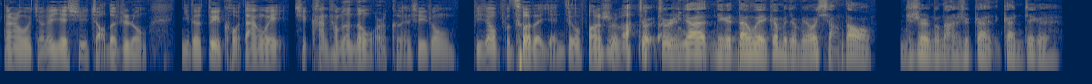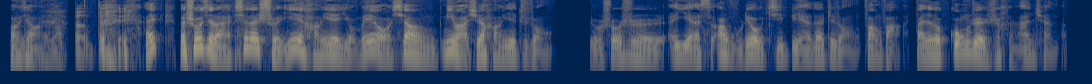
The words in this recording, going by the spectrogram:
但是我觉得也许找到这种你的对口单位去看他们的论文，可能是一种比较不错的研究方式吧。就就是人家那个单位根本就没有想到。你这事儿能拿的是干干这个方向是吧？嗯，对。哎，那说起来，现在水印行业有没有像密码学行业这种，比如说是 AES 二五六级别的这种方法，大家都公认是很安全的？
